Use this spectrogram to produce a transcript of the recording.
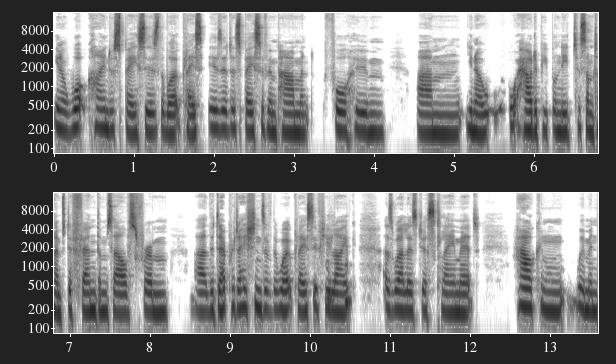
you know what kind of space is the workplace? Is it a space of empowerment for whom? Um, you know, how do people need to sometimes defend themselves from uh, the depredations of the workplace, if you like, as well as just claim it. How can women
